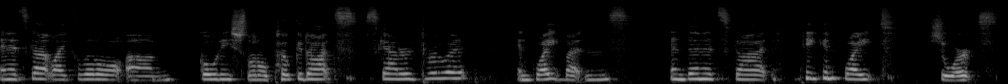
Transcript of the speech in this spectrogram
And it's got like little um, goldish little polka dots scattered through it and white buttons. And then it's got pink and white shorts.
